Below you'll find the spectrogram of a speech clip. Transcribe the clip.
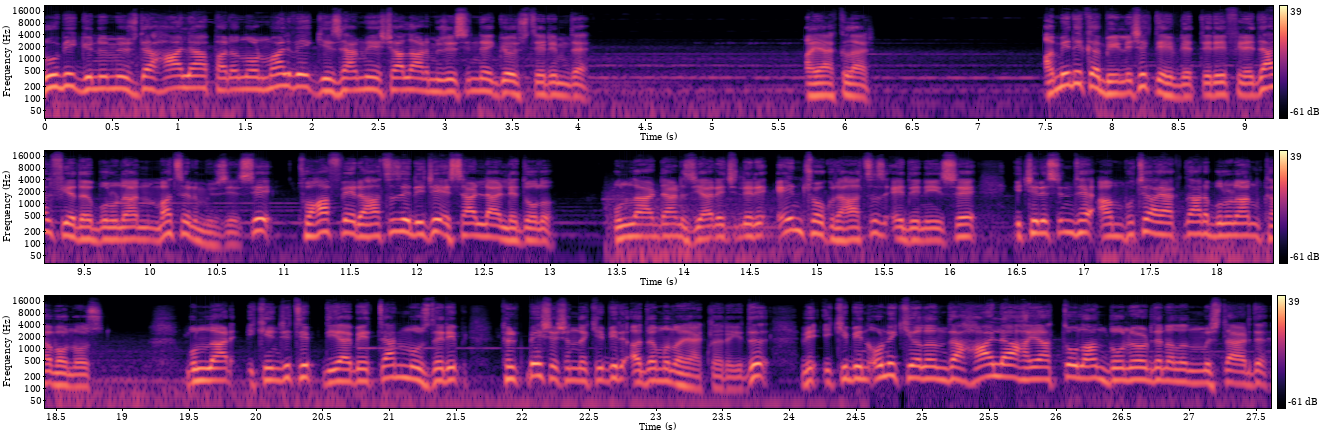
Ruby günümüzde hala paranormal ve gizemli eşyalar müzesinde gösterimde. Ayaklar Amerika Birleşik Devletleri Philadelphia'da bulunan Mater Müzesi tuhaf ve rahatsız edici eserlerle dolu. Bunlardan ziyaretçileri en çok rahatsız edeni ise içerisinde ampute ayaklar bulunan kavanoz. Bunlar ikinci tip diyabetten muzdarip 45 yaşındaki bir adamın ayaklarıydı ve 2012 yılında hala hayatta olan donörden alınmışlardı.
